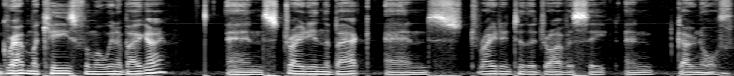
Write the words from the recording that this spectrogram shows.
grab my keys from my Winnebago, and straight in the back, and straight into the driver's seat, and go north.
